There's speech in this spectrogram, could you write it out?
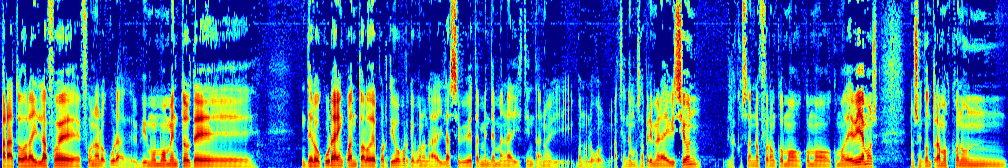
para toda la isla fue, fue una locura. Vimos momentos de, de locura en cuanto a lo deportivo porque bueno, la isla se vive también de manera distinta, ¿no? Y bueno, luego ascendemos a primera división, las cosas no fueron como, como, como debíamos, nos encontramos con un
